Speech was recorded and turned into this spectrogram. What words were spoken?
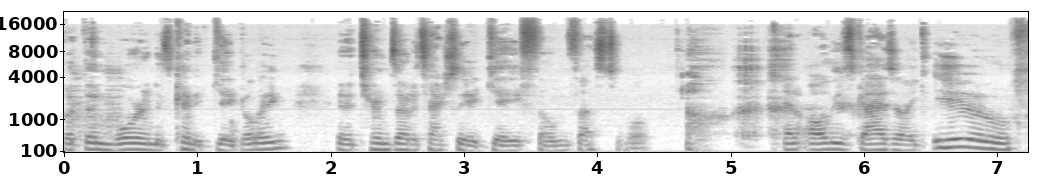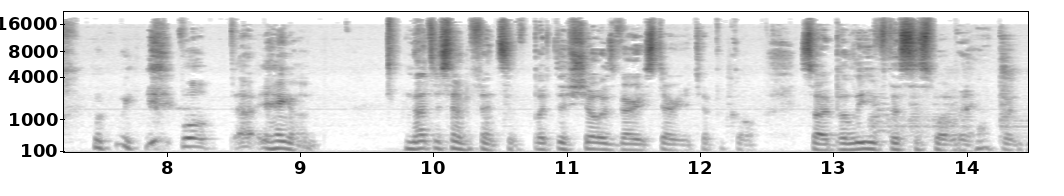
But then Warren is kind of giggling, and it turns out it's actually a gay film festival Oh. and all these guys are like, "Ew." well, uh, hang on. Not to sound offensive, but the show is very stereotypical, so I believe this is what would happen.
